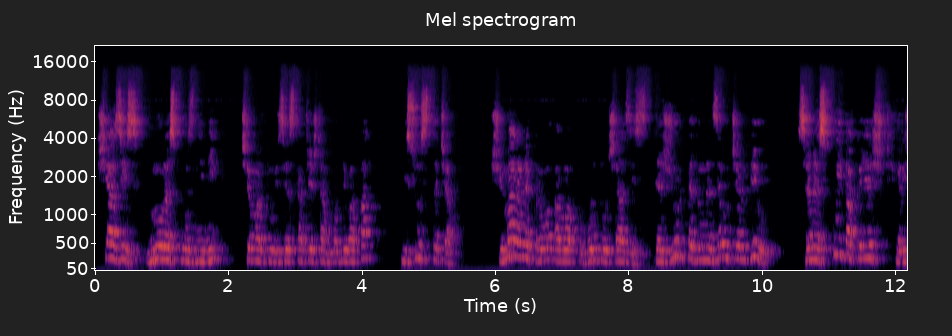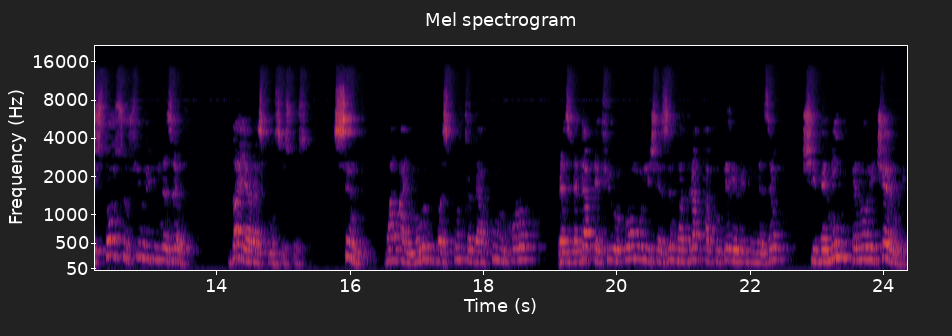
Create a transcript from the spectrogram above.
și a zis, nu răspunzi nimic ce mărturisesc aceștia împotriva ta? Iisus tăcea. Și marele preot a luat cuvântul și a zis, te jur pe Dumnezeu cel viu, să ne spui dacă ești Hristosul Fiului Dumnezeu. Da, i-a răspuns Iisus. Sunt, dar mai mult vă spun că de acum încolo veți vedea pe Fiul omului șezând la dreapta puterii lui Dumnezeu și venind pe norii cerului.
